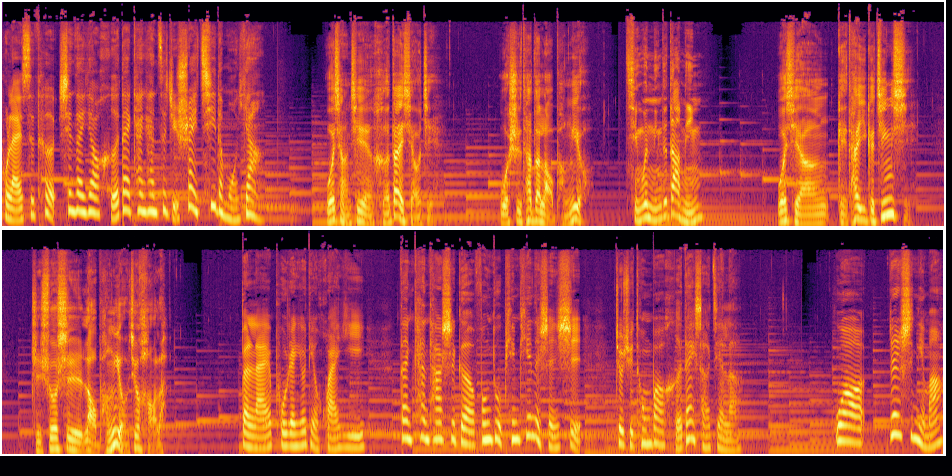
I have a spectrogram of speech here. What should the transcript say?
普莱斯特现在要何代看看自己帅气的模样。我想见何代小姐，我是她的老朋友。请问您的大名？我想给她一个惊喜，只说是老朋友就好了。本来仆人有点怀疑，但看他是个风度翩翩的绅士，就去通报何代小姐了。我认识你吗？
